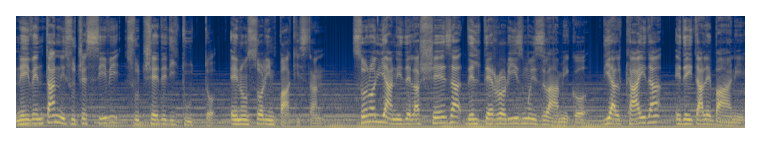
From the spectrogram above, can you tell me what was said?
Nei vent'anni successivi succede di tutto, e non solo in Pakistan. Sono gli anni dell'ascesa del terrorismo islamico, di Al-Qaeda e dei talebani,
